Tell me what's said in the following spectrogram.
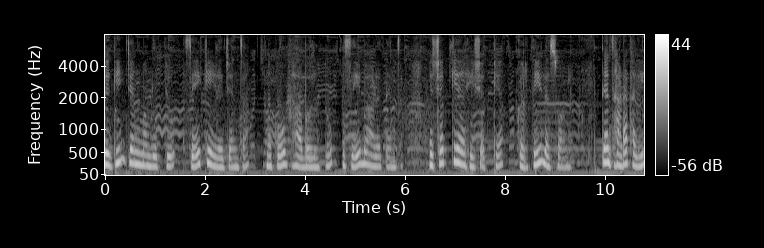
जगी जन्म मृत्यू असे खेळ ज्यांचा. नको घाबरू तू असे बाळ त्यांचा. अशक्य ही शक्य करतील स्वामी. त्या झाडाखाली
